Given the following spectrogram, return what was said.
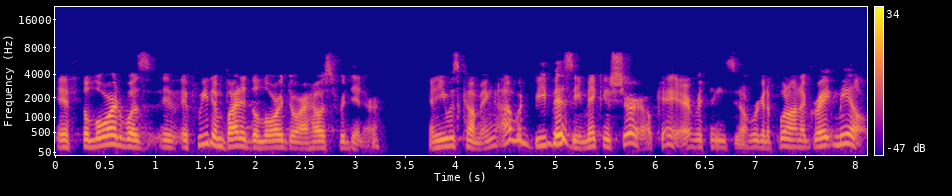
if the Lord was, if, if we'd invited the Lord to our house for dinner and he was coming, I would be busy making sure, okay, everything's, you know, we're going to put on a great meal.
